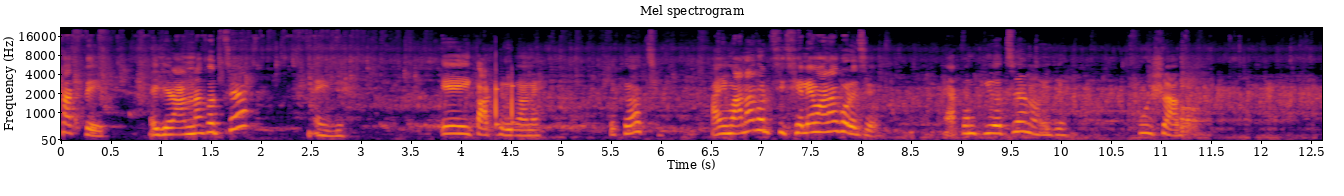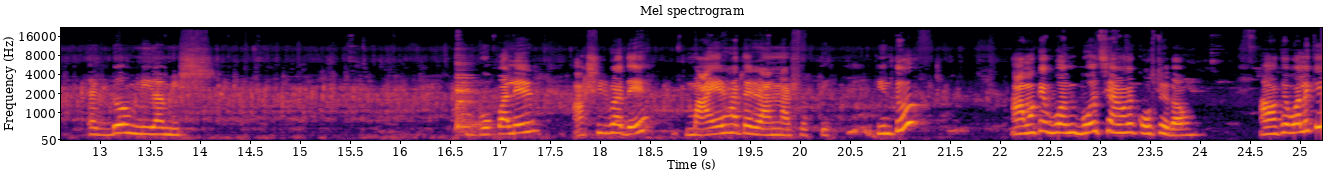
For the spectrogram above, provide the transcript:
থাকতে। এই যে রান্না করছে, এই যে, এই কাঠের উনানে দেখতে পাচ্ছ? আমি মানা করছি, ছেলে মানা করেছে। এখন কি হচ্ছে জানো? এই যে ফুল শাক। একদম নিরামিষ। গোপালের আশীর্বাদে মায়ের হাতে রান্না সত্যি। কিন্তু আমাকে আমি বলছি আমাকে করতে দাও। আমাকে বলে কি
